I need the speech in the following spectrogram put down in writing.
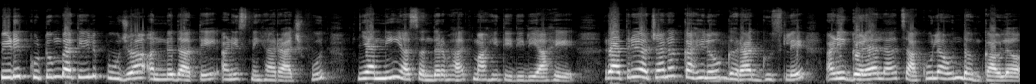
पीडित कुटुंबातील पूजा अन्नदाते आणि स्नेहा राजपूत यांनी या संदर्भात माहिती दिली आहे. रात्री अचानक काही लोक घरात घुसले आणि गळ्याला चाकू लावून धमकावलं.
